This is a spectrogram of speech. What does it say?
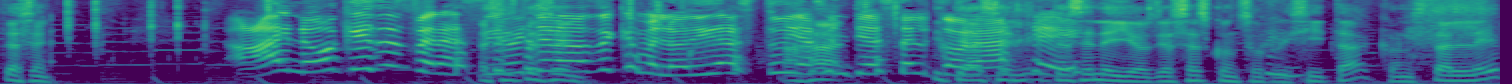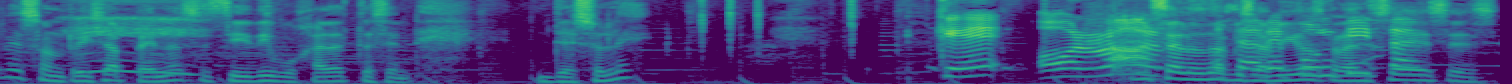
Te hacen. Ay, no, qué desesperación. Ya hacen- nada más de que me lo digas tú, ya sentí hasta el te coraje. hacen, te hacen ellos, ya sabes, con su risita, con esta leve sonrisa apenas así dibujada, te hacen. Désolé. Qué horror. Un saludo o a mis sea, amigos puntita. franceses.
